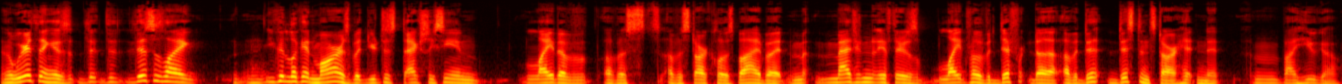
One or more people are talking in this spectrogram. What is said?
And the weird thing is, th- th- this is like you could look at Mars, but you're just actually seeing light of of a of a star close by. But m- imagine if there's light from a different uh, of a di- distant star hitting it mm, by Hugo.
